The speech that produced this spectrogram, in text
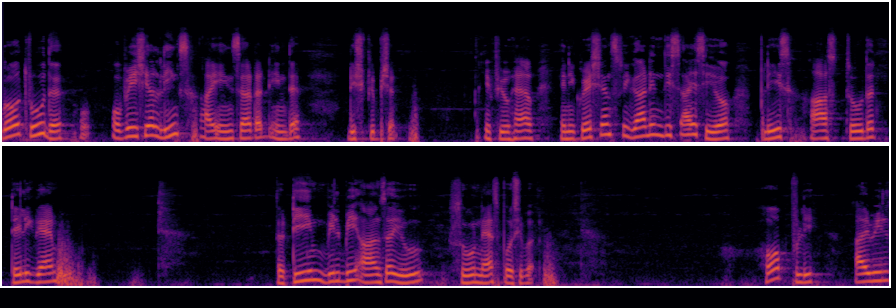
go through the official links I inserted in the description. If you have any questions regarding this ICO, please ask through the telegram. The team will be answer you soon as possible. Hopefully, I will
